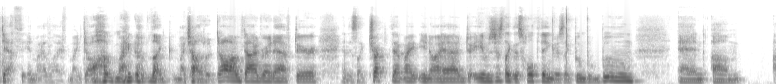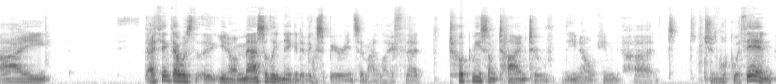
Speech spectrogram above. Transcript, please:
death in my life. My dog, my like my childhood dog died right after, and this like truck that my you know I had. It was just like this whole thing. It was like boom, boom, boom, and um, I, I think that was you know a massively negative experience in my life that took me some time to you know in uh, t- to look within.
